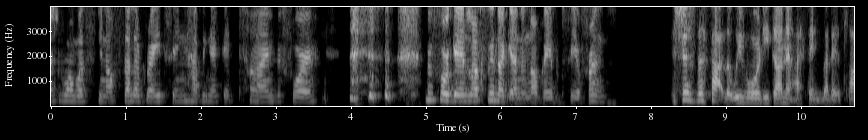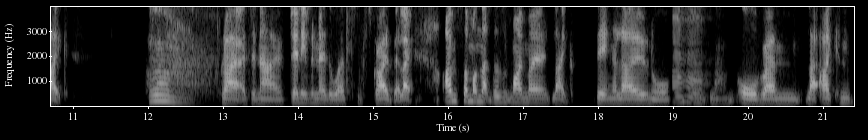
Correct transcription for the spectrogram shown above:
everyone was you know celebrating having a good time before before getting locked in again and not be able to see your friends It's just the fact that we've already done it. I think that it's like, right. I don't know. Don't even know the words to describe it. Like, I'm someone that doesn't mind my own, like being alone or hmm or um like I can.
